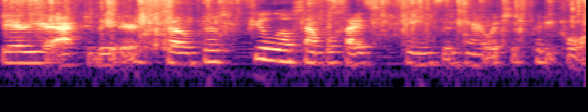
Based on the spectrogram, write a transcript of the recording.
barrier activator. So there's a few little sample size things in here, which is pretty cool.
